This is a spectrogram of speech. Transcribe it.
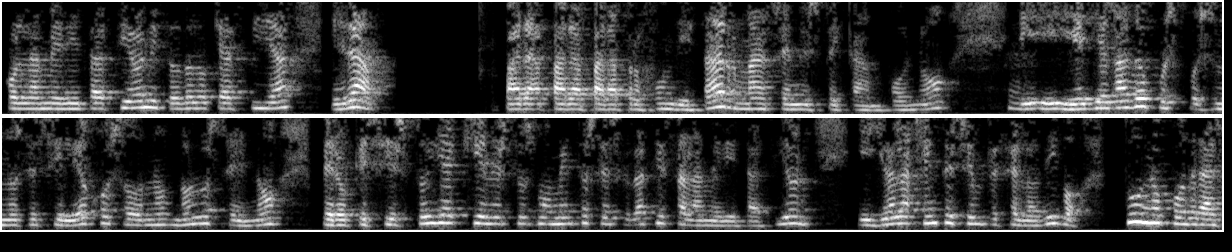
con la meditación y todo lo que hacía era para, para, para profundizar más en este campo, ¿no? Y, he llegado, pues, pues no sé si lejos o no, no lo sé, ¿no? Pero que si estoy aquí en estos momentos es gracias a la meditación. Y yo a la gente siempre se lo digo, tú no podrás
